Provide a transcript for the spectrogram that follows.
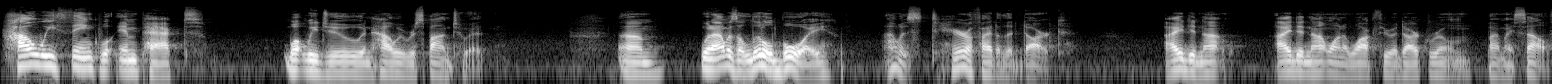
how we think will impact what we do and how we respond to it. Um, when I was a little boy, I was terrified of the dark. I did not, I did not want to walk through a dark room by myself.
